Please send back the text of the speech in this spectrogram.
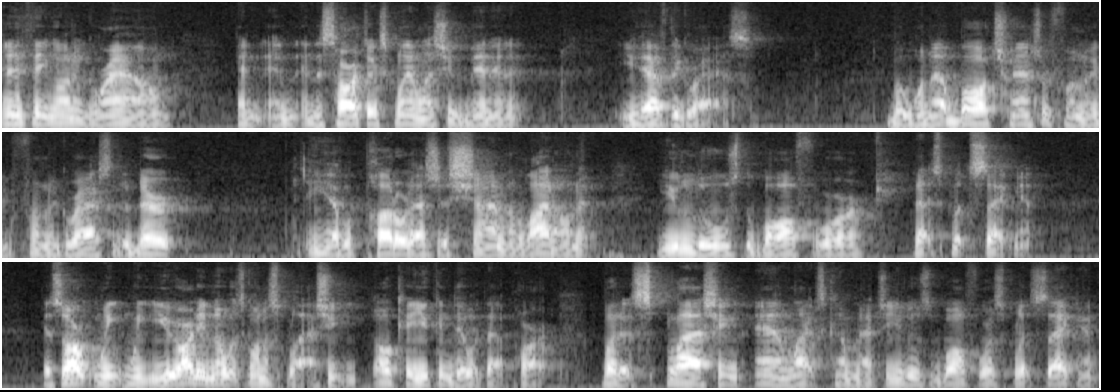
anything on the ground, and, and, and it's hard to explain unless you've been in it, you have the grass. But when that ball transferred from the, from the grass to the dirt, and you have a puddle that's just shining a light on it, you lose the ball for that split second. It's all, when, when you already know it's going to splash. You, okay, you can deal with that part. But it's splashing and lights coming at you. You lose the ball for a split second,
